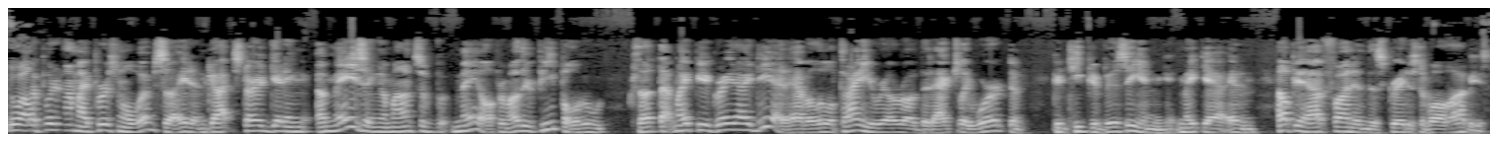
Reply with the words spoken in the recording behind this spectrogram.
Well, I put it on my personal website and got started getting amazing amounts of mail from other people who thought that might be a great idea to have a little tiny railroad that actually worked and could keep you busy and make you and help you have fun in this greatest of all hobbies.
